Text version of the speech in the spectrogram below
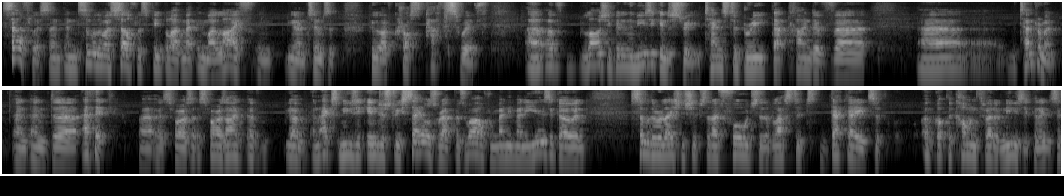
selfless, and, and some of the most selfless people I've met in my life, in you know, in terms of who I've crossed paths with, uh, have largely been in the music industry. It tends to breed that kind of uh, temperament and and uh, ethic. Uh, as far as as far as I, uh, you know, an ex music industry sales rep as well from many many years ago, and some of the relationships that I've forged that have lasted decades have, have got the common thread of music, and it's a,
